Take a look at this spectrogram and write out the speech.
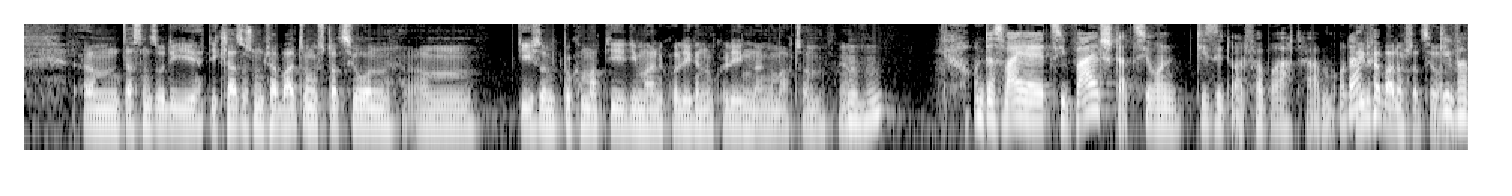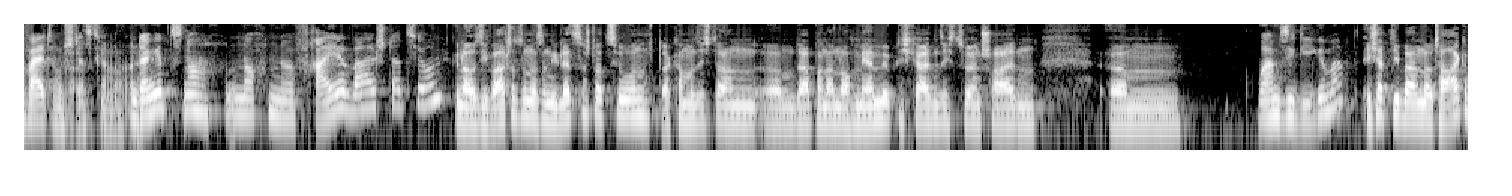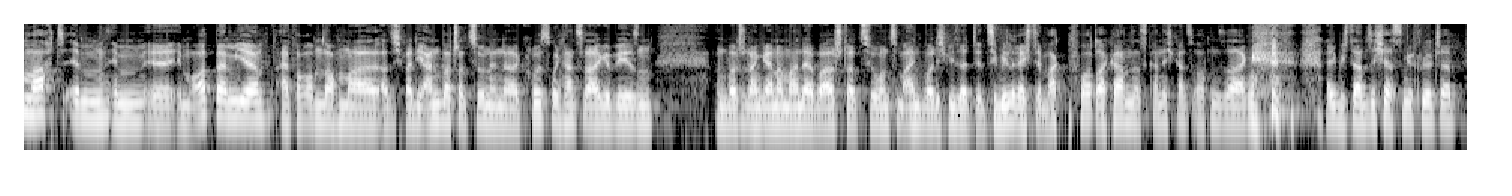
Ähm, das sind so die, die klassischen Verwaltungsstationen, ähm, die ich so mitbekommen habe, die, die meine Kolleginnen und Kollegen dann gemacht haben. Ja. Mhm. Und das war ja jetzt die Wahlstation, die Sie dort verbracht haben, oder? Nee, die Verwaltungsstation. Die Verwaltungsstation. Genau, Und dann gibt's noch, noch eine freie Wahlstation? Genau, die Wahlstation ist dann die letzte Station. Da kann man sich dann, ähm, da hat man dann noch mehr Möglichkeiten, sich zu entscheiden. Ähm, wo haben Sie die gemacht? Ich habe die beim Notar gemacht im, im, äh, im Ort bei mir, einfach um nochmal, also ich war die Anwaltsstation in einer größeren Kanzlei gewesen und wollte dann gerne mal an der Wahlstation, zum einen wollte ich, wie gesagt, der Zivilrecht im Aktenvortrag haben, das kann ich ganz offen sagen, weil ich mich da am sichersten gefühlt habe.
